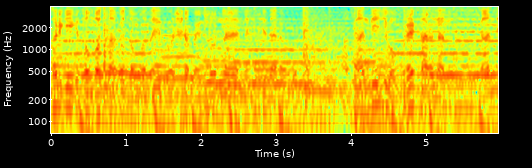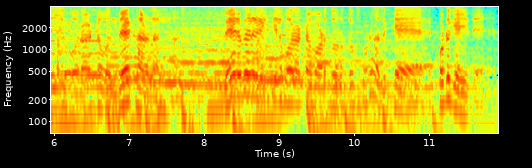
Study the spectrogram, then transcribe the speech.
ಅವರಿಗೆ ಈಗ ತೊಂಬತ್ನಾಲ್ಕು ತೊಂಬತ್ತೈದು ವರ್ಷ ಬೆಂಗಳೂರಿನಲ್ಲಿ ನೆಲೆಸಿದ್ದಾರೆ ಅವರು. ಆ, ಗಾಂಧೀಜಿ ಒಬ್ಬರೇ ಕಾರಣ ಅಲ್ಲ. ಗಾಂಧೀಜಿ ಹೋರಾಟ ಒಂದೇ ಕಾರಣ ಅಲ್ಲ. ಬೇರೆ ಬೇರೆ ರೀತಿಯಲ್ಲಿ ಹೋರಾಟ ಮಾಡಿದವ್ರದ್ದು ಕೂಡ ಅದಕ್ಕೆ ಕೊಡುಗೆ ಇದೆ.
